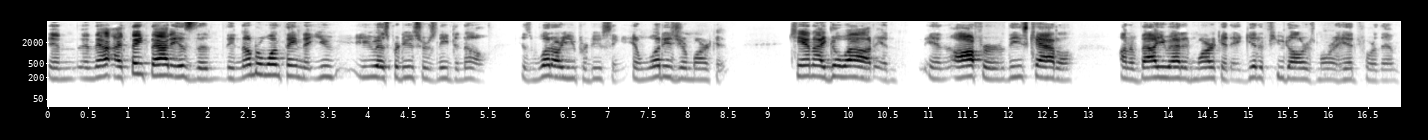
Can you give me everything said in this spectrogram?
and and that I think that is the the number one thing that you you as producers need to know is what are you producing and what is your market can I go out and, and offer these cattle on a value added market and get a few dollars more ahead for them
